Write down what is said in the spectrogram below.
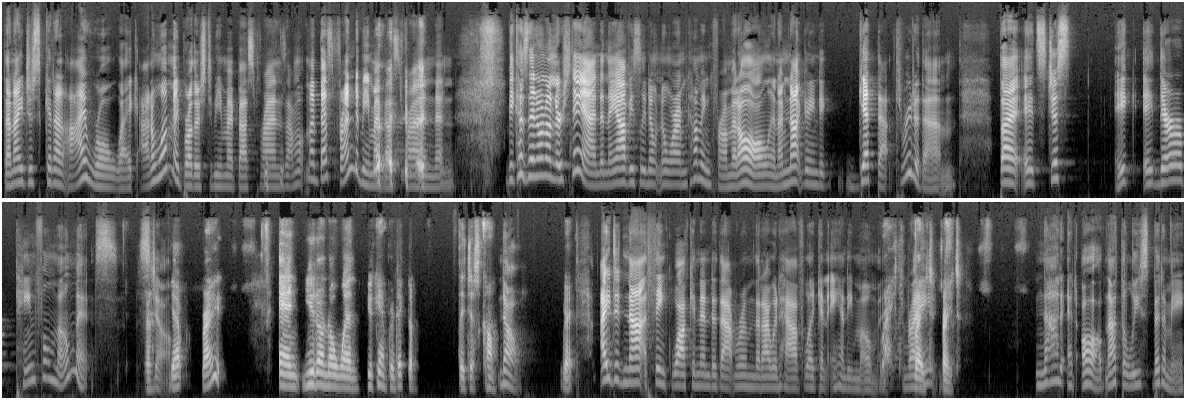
then I just get an eye roll like, I don't want my brothers to be my best friends. I want my best friend to be my best friend. And because they don't understand and they obviously don't know where I'm coming from at all. And I'm not going to get that through to them. But it's just, it, it there are painful moments still. Yep. Right. And you don't know when you can't predict them. They just come. No. Right. I did not think walking into that room that I would have like an Andy moment. Right. Right. Right. Right. Not at all. Not the least bit of me.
